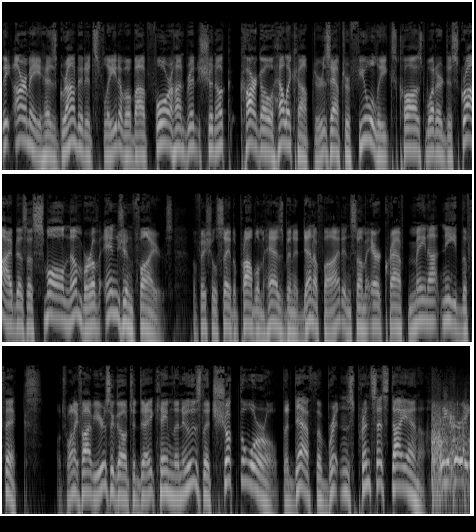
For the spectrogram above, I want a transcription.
The Army has grounded its fleet of about 400 Chinook cargo helicopters after fuel leaks caused what are described as a small number of engine fires. Officials say the problem has been identified and some aircraft may not need the fix. Well, 25 years ago today came the news that shook the world the death of Britain's Princess Diana. We heard a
